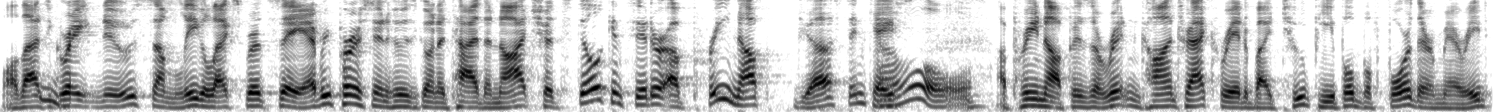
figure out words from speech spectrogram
While that's Hmm. great news, some legal experts say every person who's going to tie the knot should still consider a prenup just in case. Oh. A prenup is a written contract created by two people before they're married.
